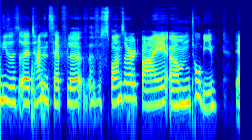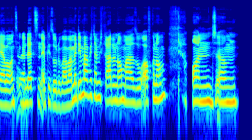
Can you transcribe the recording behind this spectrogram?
dieses äh, Tannenzäpfle sponsored by ähm, Tobi, der bei uns in der letzten Episode war. Weil mit dem habe ich nämlich gerade noch mal so aufgenommen und ähm,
